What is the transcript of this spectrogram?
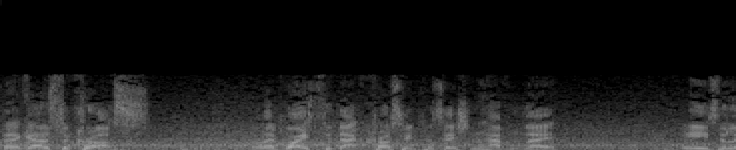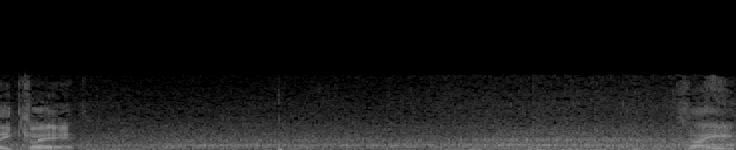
There goes the cross. Well, they've wasted that crossing position, haven't they? Easily cleared. Zaid.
